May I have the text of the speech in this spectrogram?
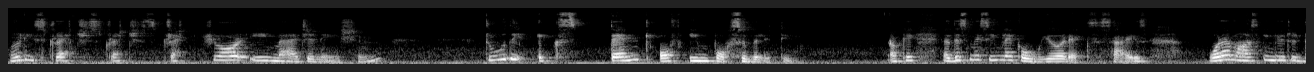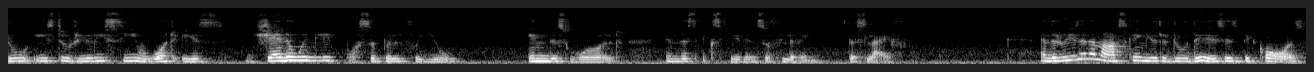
really stretch, stretch, stretch your imagination to the extent of impossibility. Okay, now this may seem like a weird exercise. What I'm asking you to do is to really see what is genuinely possible for you in this world, in this experience of living this life. And the reason I'm asking you to do this is because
